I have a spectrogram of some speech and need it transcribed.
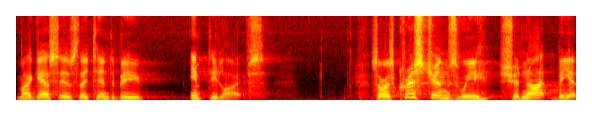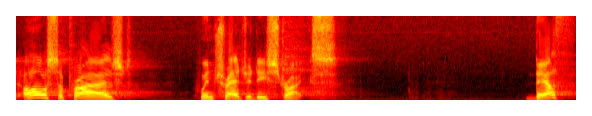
my guess is they tend to be empty lives. So, as Christians, we should not be at all surprised when tragedy strikes death,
